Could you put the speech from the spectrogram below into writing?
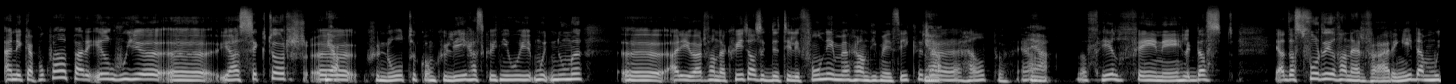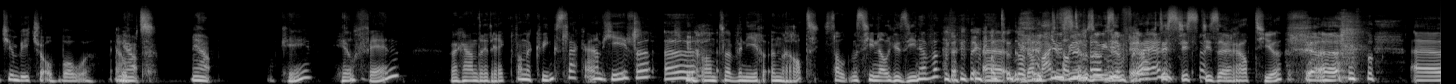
en ik heb ook wel een paar heel goede ja, sectorgenoten, conculega's, ik weet niet hoe je het moet noemen. eh, allee, waarvan dat ik weet, als ik de telefoon neem, gaan die mij zeker Ja. eh, helpen. Ja. Ja. Dat is heel fijn eigenlijk. Dat is, ja, dat is het voordeel van ervaring. Hè. Dat moet je een beetje opbouwen. Helpt. Ja. Oké, heel fijn. We gaan er direct van een kwinkslag aan geven, eh, want we hebben hier een rat. Je zal het misschien al gezien hebben. Eh, dat maakt dat er sowieso dat een vraag is. Het is, een ratje. Ja. Eh,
